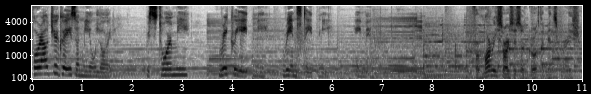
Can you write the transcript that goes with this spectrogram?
Pour out your grace on me, O Lord. Restore me, recreate me, reinstate me. Amen. For more resources on growth and inspiration,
